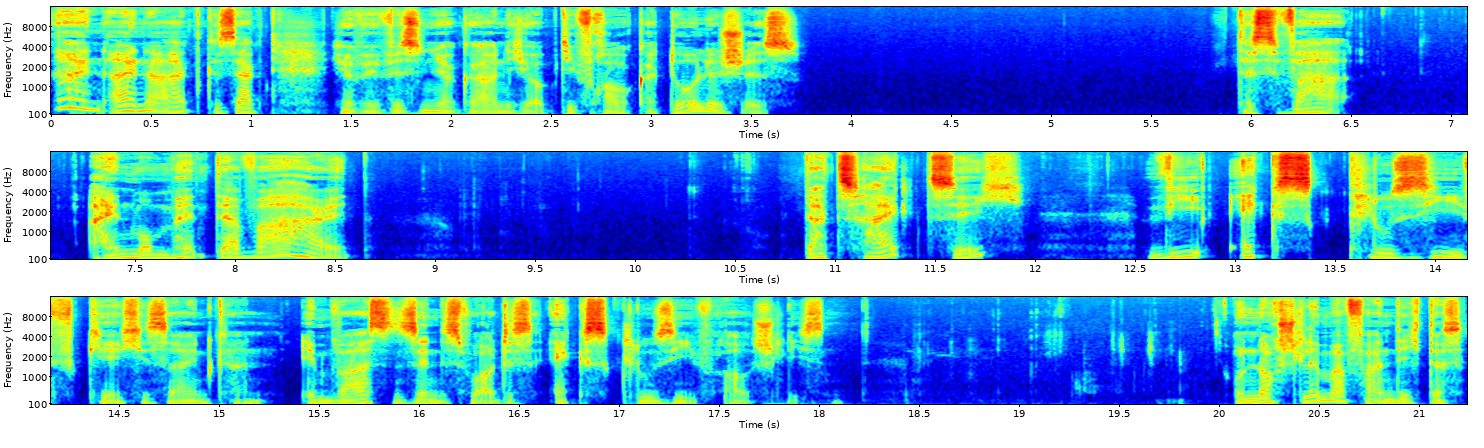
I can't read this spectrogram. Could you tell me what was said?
Nein, einer hat gesagt, ja, wir wissen ja gar nicht, ob die Frau katholisch ist. Das war ein Moment der Wahrheit. Da zeigt sich, wie exklusiv Kirche sein kann. Im wahrsten Sinne des Wortes exklusiv ausschließend. Und noch schlimmer fand ich, dass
